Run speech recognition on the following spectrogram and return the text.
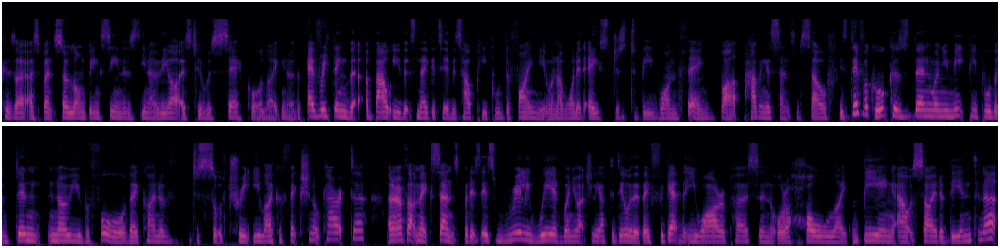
because I, I, spent so long being seen as you know the artist who was sick or like you know the, everything that about you that's negative is how people define you and i wanted ace just to be one thing. But having a sense of self is difficult because then when you meet people that didn't know you before they kind of just sort of treat you like a fictional character. I don't know if that makes sense, but it's it's really weird when you actually have to deal with it. They forget that you are a person or a whole like being outside of the internet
